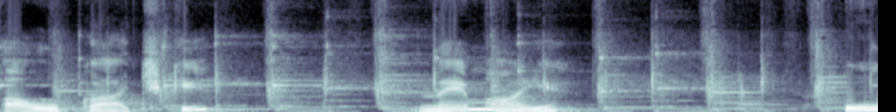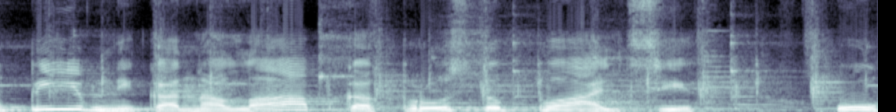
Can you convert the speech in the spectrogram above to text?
а у качки немає. У півника на лапках просто пальці. У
